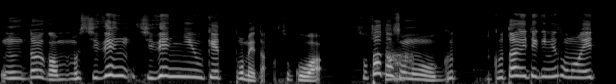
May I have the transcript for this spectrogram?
うん、というか、もう自然、自然に受け止めた、そこは。そう、ただその、ぐ、具体的にそのエ、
